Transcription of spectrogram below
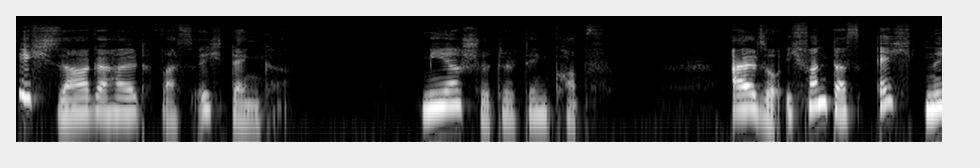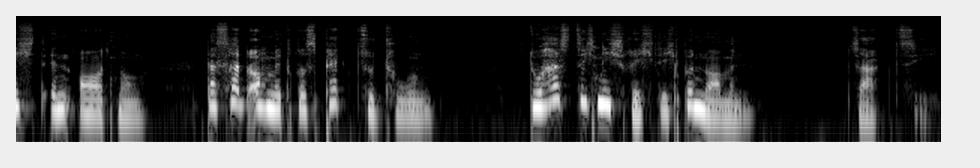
Ich sage halt, was ich denke. Mia schüttelt den Kopf. Also, ich fand das echt nicht in Ordnung. Das hat auch mit Respekt zu tun. Du hast dich nicht richtig benommen, sagt sie.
